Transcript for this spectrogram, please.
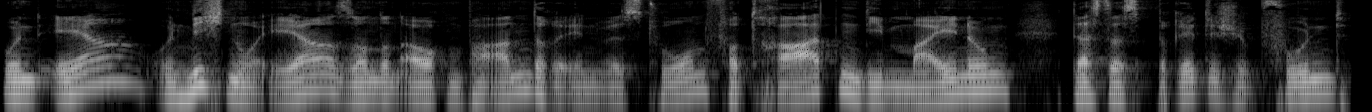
Und er, und nicht nur er, sondern auch ein paar andere Investoren vertraten die Meinung, dass das britische Pfund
